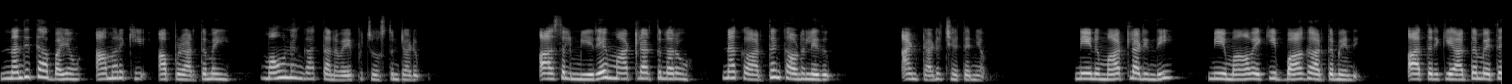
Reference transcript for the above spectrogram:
నందిత భయం అమరికి అప్పుడు అర్థమై మౌనంగా తన వైపు చూస్తుంటాడు. అసలు మీరేం మాట్లాడుతున్నారో నాకు అర్థం కావడం లేదు అంటాడు చైతన్యం. నేను మాట్లాడింది మీ మావయ్యకి బాగా అర్థమైంది. అతనికి అర్థమైతే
